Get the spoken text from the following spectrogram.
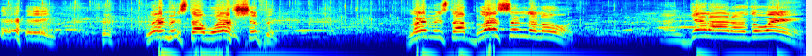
hey, let me start worshiping. Let me start blessing the Lord and get out of the way.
